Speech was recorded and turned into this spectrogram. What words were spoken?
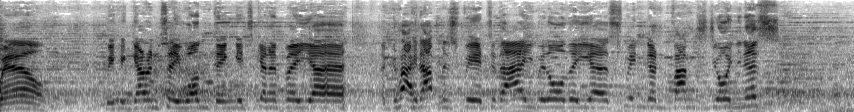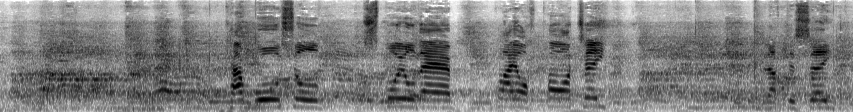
Well, we can guarantee one thing, it's going to be uh, a great atmosphere today with all the uh, Swindon fans joining us. Can Walsall spoil their playoff party? We'll have to see.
